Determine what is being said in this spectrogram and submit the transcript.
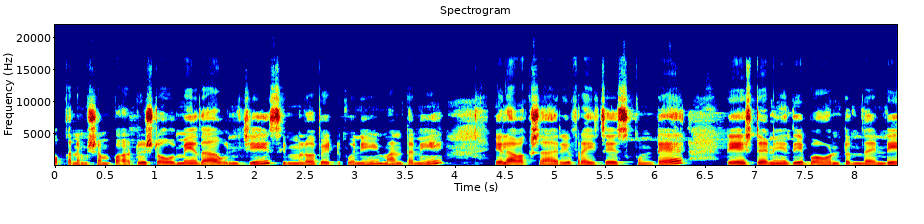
ఒక నిమిషం పాటు స్టవ్ మీద ఉంచి సిమ్లో పెట్టుకొని మంటని ఇలా ఒకసారి ఫ్రై చేసుకుంటే టేస్ట్ అనేది బాగుంటుందండి.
